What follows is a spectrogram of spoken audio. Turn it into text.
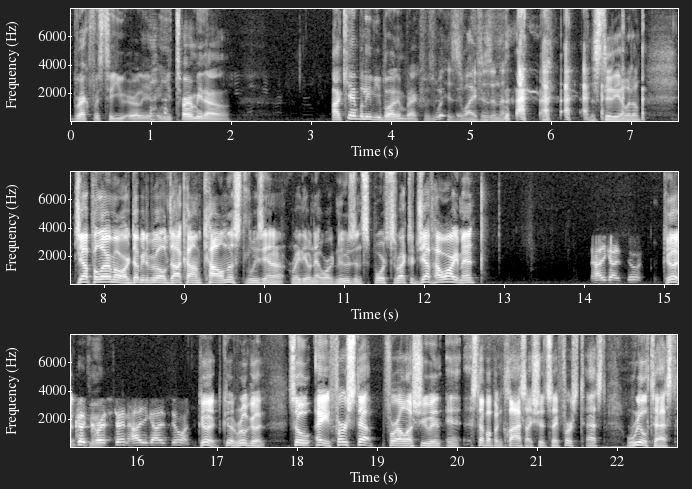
breakfast to you earlier, and you turned me down. I can't believe you bought him breakfast. What? His wife is in the in the studio with him. Jeff Palermo, our WWL.com columnist, Louisiana Radio Network News and Sports Director. Jeff, how are you, man? How you guys doing? Good. Good, Kristen. How you guys doing? Good, good, real good. So, hey, first step for LSU, in, in, step up in class, I should say. First test, real test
